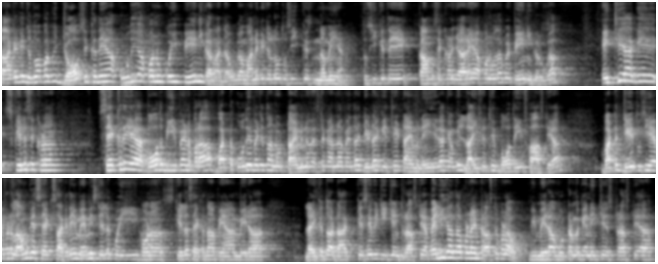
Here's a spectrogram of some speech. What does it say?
ਤਾਂ ਕਰਕੇ ਜਦੋਂ ਆਪਾਂ ਕੋਈ ਜੌਬ ਸਿੱਖਦੇ ਆ ਉਹਦੇ ਆਪਾਂ ਨੂੰ ਕੋਈ ਪੇ ਨਹੀਂ ਕਰਨਾ ਚਾਹੂਗਾ। ਮੰਨ ਕੇ ਚੱਲੋ ਤੁਸੀਂ ਕਿਸ ਨਵੇਂ ਆ, ਤੁਸੀਂ ਕਿਤੇ ਕੰਮ ਸਿੱਖਣ ਜਾ ਰਹੇ ਆ, ਆਪਾਂ ਨੂੰ ਉਹਦਾ ਕੋਈ ਪੇ ਨਹੀਂ ਕਰੂਗਾ। ਇੱਥੇ ਆ ਕੇ ਸਕਿੱਲ ਸਿੱਖਣਾ ਸਿੱਖਦੇ ਆ, ਬਹੁਤ ਵੀਰ ਭੈਣ ਭਰਾ ਬਟ ਉਹਦੇ ਵਿੱਚ ਤੁਹਾਨੂੰ ਟਾਈਮ ਇਨਵੈਸਟ ਕਰਨਾ ਪੈਂਦਾ, ਜਿਹੜਾ ਕਿ ਇੱਥੇ ਟਾਈਮ ਨਹੀਂ ਹੈਗਾ, ਕਿਉਂਕਿ ਲਾਈਫ ਇੱਥੇ ਬਹੁਤ ਹੀ ਫਾਸਟ ਆ। ਬਟ ਜੇ ਤੁਸੀਂ ਐਫਰਟ ਲਾਓਗੇ, ਸਿੱਖ ਸਕਦੇ, ਮੈਂ ਵੀ ਸਟਿਲ ਕੋਈ ਹੁਣ ਸਕਿੱਲ ਸਿੱਖਦਾ ਪਿਆ, ਮੇਰਾ ਲਾਈਕ ਤੁਹਾਡਾ ਕਿਸੇ ਵੀ ਚੀਜ਼ 'ਚ ਇੰਟਰਸਟ ਆ। ਪਹਿਲੀ ਗੱਲ ਤਾਂ ਆਪਣਾ ਇੰਟਰਸਟ ਬਣਾਓ, ਵੀ ਮੇਰਾ ਮੋਟਰ ਮਕੈਨਿਕ 'ਚ ਇੰਟਰਸਟ ਆ,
